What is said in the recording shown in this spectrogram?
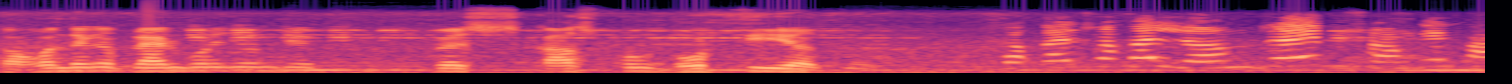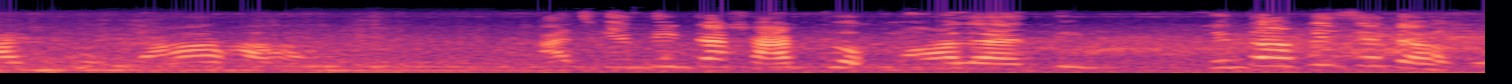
তখন থেকে প্ল্যান করেছিলাম যে বেশ কাশফুল ভর্তি আসবে। সকাল সকাল লং ড্রাইভ সঙ্গে কাশফুল। আজকের দিনটা সার্থক মহালয়ার দিন। কিন্তু অফিস যেতে হবে।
